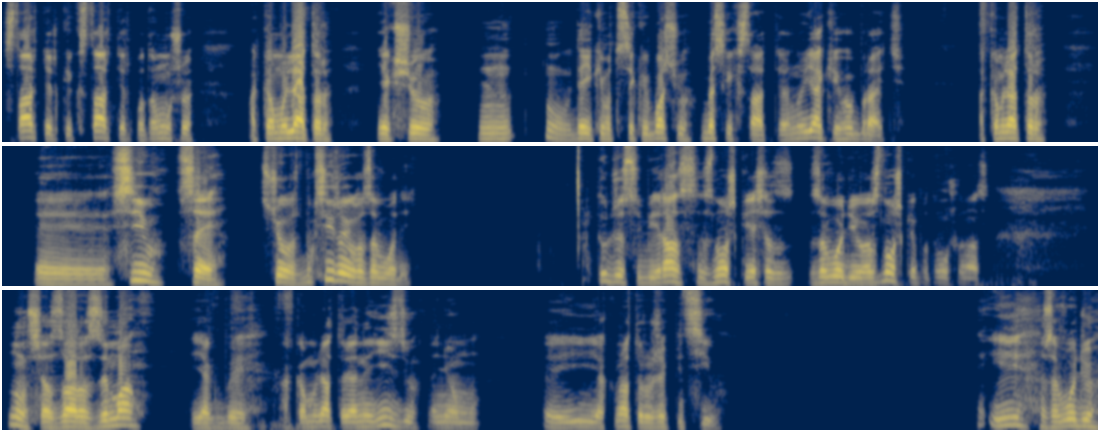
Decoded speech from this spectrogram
стартер, кікстартер, тому що акумулятор, якщо ну, деякі мотоцикли бачу без кікстартера, ну як його брати? Акумулятор е, сів, все. Що, з буксира його заводить. Тут же собі раз з ножки, я зараз заводю його з ножки, тому що у нас ну, зараз, зима, якби акумулятор я не їздю на ньому, е, і акумулятор вже підсів. І заводю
